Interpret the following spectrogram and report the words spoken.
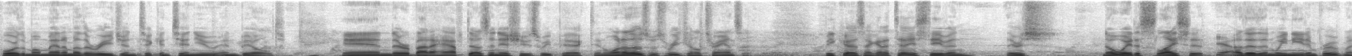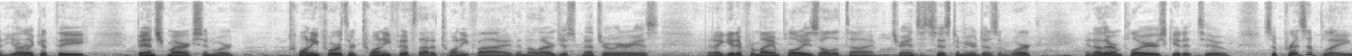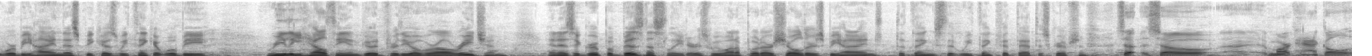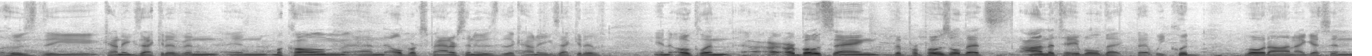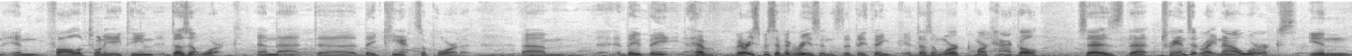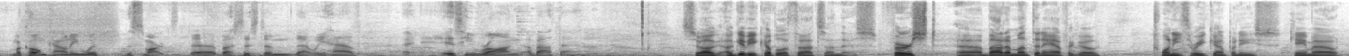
for the momentum of the region to mm-hmm. continue and mm-hmm. build. And there were about a half dozen issues we picked, and one of those was regional transit. Because I got to tell you, Stephen, there's no way to slice it Yeah. other than we need improvement. You Right. look at the benchmarks, and we're 24th or 25th out of 25 in the largest metro areas. But I get it from my employees all the time. Transit system here doesn't work, and other employers get it too. So, principally, we're behind this because we think it will be really healthy and good for the overall region. And as a group of business leaders, we want to put our shoulders behind the things that we think fit that description. So, so uh, Mark Hackel, who's the county executive in, in Macomb, and L. Brooks Patterson, who's the county executive in Oakland, are, are both saying the proposal that's on the table that, that we could vote on, I guess, in, in fall of 2018, doesn't work and that uh, they can't support it. Um, they, they have very specific reasons that they think it doesn't work. Mark Hackel says that transit right now works in Macomb County with the SMART uh, bus system that we have. Uh, Is he wrong about that? So I'll, I'll give you a couple of thoughts on this. First, uh, about a month and a half ago, 23 companies came out,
